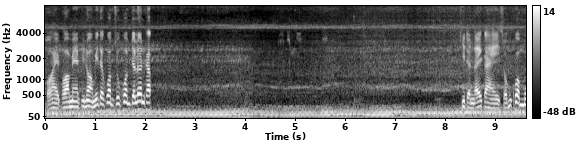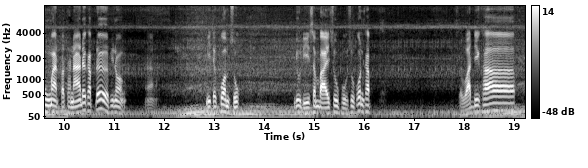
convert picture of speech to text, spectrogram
ขอให้พ่อแม่พี่น้องมีแต่ความสุขความเจริญครับ คิดอันใดก็ให้สมความมุ่งมา่ปรารถนาเด้อครับเด้อพี่น้องอมีแต่ความสุข อยู่ดีสบายสู่ผู้สู่คนครับ สวัสดีครับ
